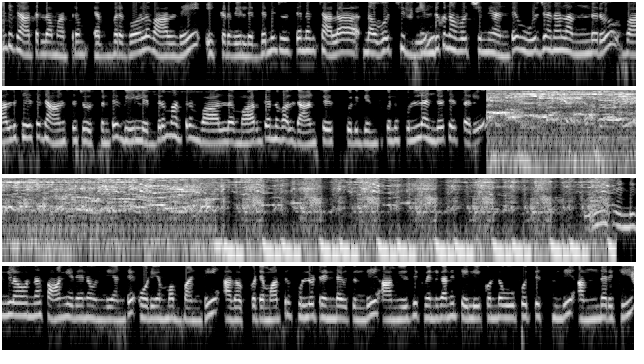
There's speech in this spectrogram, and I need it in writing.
ఇలాంటి జాతరలో మాత్రం ఎవరి గోల వాళ్ళదే. ఇక్కడ వీళ్ళిద్దరిని చూస్తే నాకు చాలా నవ్వొచ్చింది. ఎందుకు నవ్వొచ్చింది అంటే ఊరు జనాలు అందరూ వాళ్ళు చేసే డాన్స్ చూస్తుంటే వీళ్ళిద్దరు మాత్రం వాళ్ళ మార్గాన్ని వాళ్ళు డాన్స్ చేసుకుని గెంతుకుని ఫుల్ ఎంజాయ్ చేశారు. ట్రెండింగ్లో ఉన్న సాంగ్ ఏదైనా ఉంది అంటే ఓడియమ్మ బంటి అదొక్కటే మాత్రం ఫుల్ ట్రెండ్ అవుతుంది. ఆ మ్యూజిక్ వినగానే తెలియకుండా ఊపు వచ్చేస్తుంది అందరికీ.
